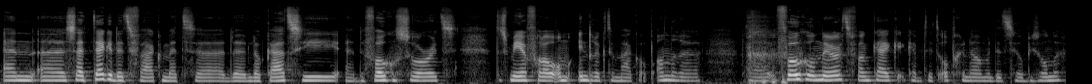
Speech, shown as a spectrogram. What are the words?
En uh, zij taggen dit vaak met uh, de locatie, de vogelsoort. Het is meer vooral om indruk te maken op andere uh, vogelnerd. Van kijk, ik heb dit opgenomen, dit is heel bijzonder.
